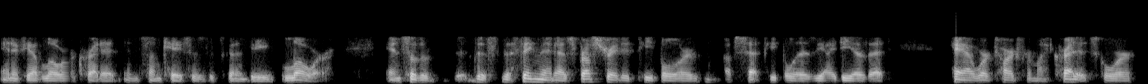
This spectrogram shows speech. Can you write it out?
And if you have lower credit, in some cases, it's going to be lower. And so the, the the thing that has frustrated people or upset people is the idea that, hey, I worked hard for my credit score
